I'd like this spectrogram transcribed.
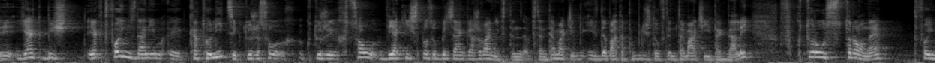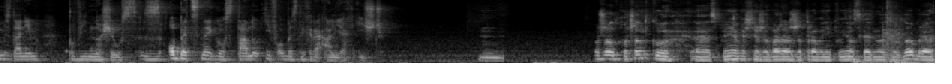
y, jak, byś, jak Twoim zdaniem y, katolicy, którzy, są, którzy chcą w jakiś sposób być zaangażowani w ten, w ten temat i w debatę publiczną w tym temacie i tak dalej, w którą stronę Twoim zdaniem powinno się z, z obecnego stanu i w obecnych realiach iść? Hmm. Może od początku e, wspomniałem właśnie, że uważasz, że prawo nie powinno wskazać na zło dobre.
